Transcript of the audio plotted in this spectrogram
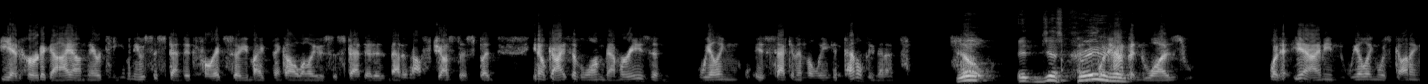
He had hurt a guy on their team, and he was suspended for it. So you might think, oh, well, he was suspended. Isn't that enough justice? But, you know, guys have long memories, and Wheeling is second in the league in penalty minutes. So well, it just created. What happened was what yeah, I mean Wheeling was gunning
